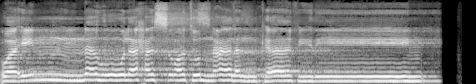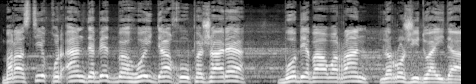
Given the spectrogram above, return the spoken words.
وإنه لحسرة على الكافرين بەڕاستی قورآن دەبێت بە هۆی داخ و پەژارە بۆ بێباوەڕان لە ڕۆژی دواییدا.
